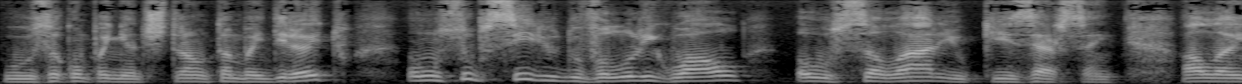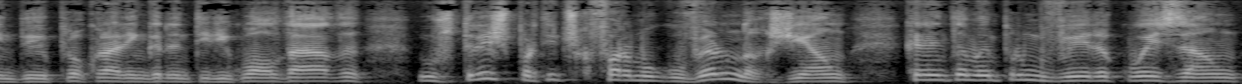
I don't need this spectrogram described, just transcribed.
Os acompanhantes terão também direito a um subsídio do valor igual ao salário que exercem. Além de procurarem garantir igualdade, os três partidos que formam o governo na região querem também promover a coesão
